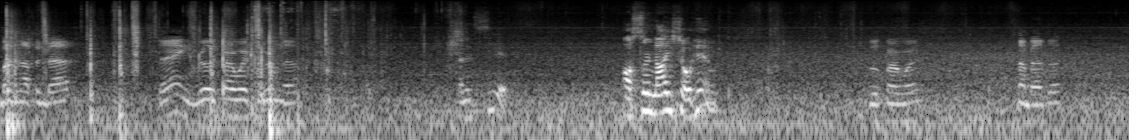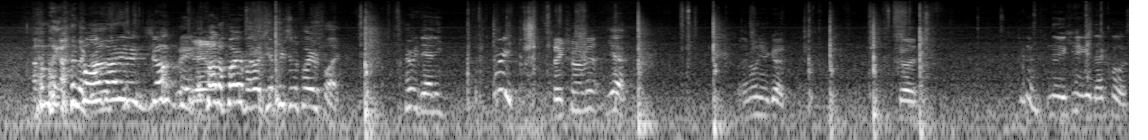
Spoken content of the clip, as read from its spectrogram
Button up and bad. Dang, really far away from the room though. I didn't see it. Oh, so now you show him. A little far away. Not bad though. Oh oh oh, I'm like on the Paul's not even jumping. I Yeah. caught a firefly. Let's get a picture of the firefly. Hurry, Danny. Hurry. Picture of it? Yeah. Let me know you're good. Good. No, you can't get that close.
